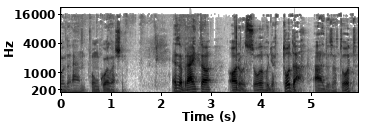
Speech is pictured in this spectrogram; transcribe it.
oldalán fogunk olvasni. Ez a brájta arról szól, hogy a toda áldozatot,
